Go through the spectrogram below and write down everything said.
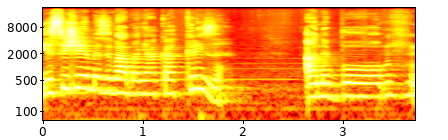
Jestliže je mezi váma nějaká krize, anebo uh,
